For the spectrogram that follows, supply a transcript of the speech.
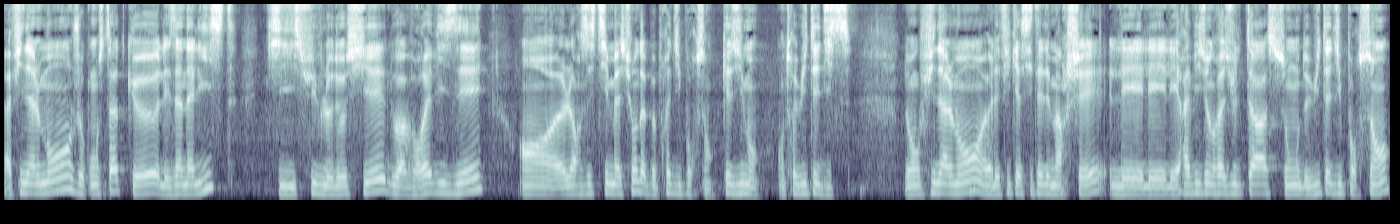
bah, finalement je constate que les analystes qui suivent le dossier doivent réviser en leurs estimations d'à peu près 10%, quasiment, entre 8 et 10. Donc finalement, euh, l'efficacité des marchés, les, les, les, révisions de résultats sont de 8 à 10%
